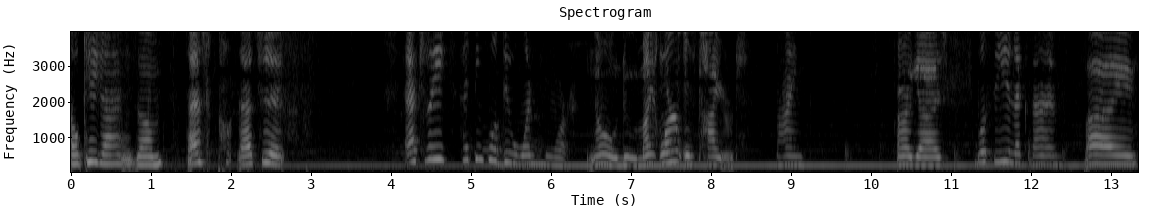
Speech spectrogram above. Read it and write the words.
okay, guys. Um, that's that's it. Actually, I think we'll do one more. No, dude, my arm is tired. Fine. All right, guys. We'll see you next time. Bye.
